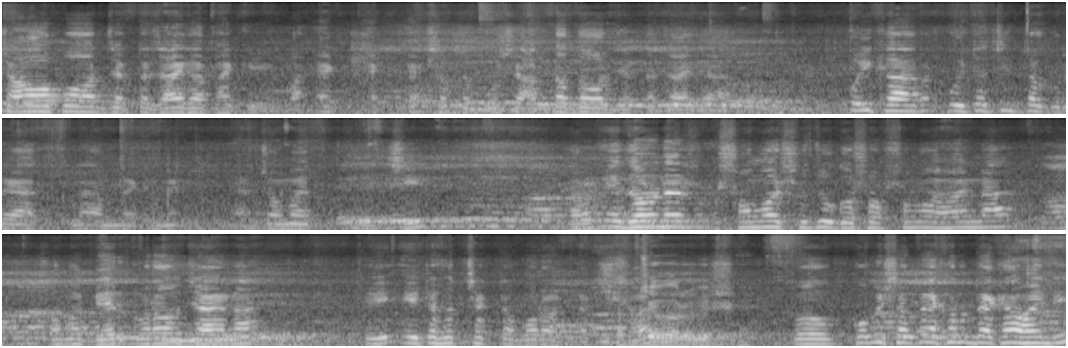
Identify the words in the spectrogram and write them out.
চাওয়া পাওয়ার যে একটা জায়গা থাকে বা এক, এক- একসাথে বসে আড্ডা দেওয়ার যে একটা জায়গা, ওইখার, ওইটা চিন্তা করে আসলে আমরা এখানে জমায়েত দিচ্ছি কারণ এ ধরনের সময় সুযোগও সব সময় হয় না, সময় বের করাও যায় না। এটা হচ্ছে একটা বড় একটা বিষয়। বড় বিষয়। তো কবির সাথে এখনও দেখা হয়নি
